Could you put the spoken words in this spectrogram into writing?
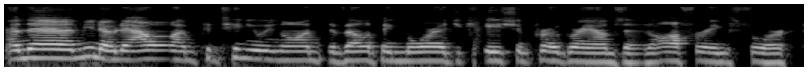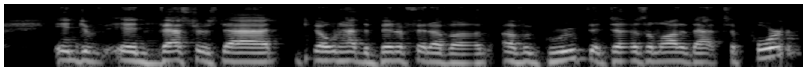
And then, you know, now I'm continuing on developing more education programs and offerings for in- investors that don't have the benefit of a, of a group that does a lot of that support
